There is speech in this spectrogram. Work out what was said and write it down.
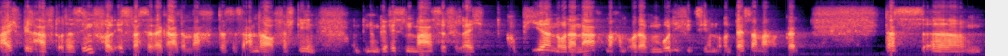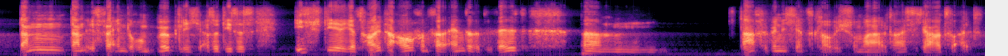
beispielhaft oder sinnvoll ist, was er da gerade macht, dass es andere auch verstehen und in einem gewissen Maße vielleicht kopieren oder nachmachen oder modifizieren und besser machen können, das, äh, dann, dann ist Veränderung möglich. Also dieses Ich stehe jetzt heute auf und verändere die Welt, ähm, dafür bin ich jetzt, glaube ich, schon mal 30 Jahre zu alt.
